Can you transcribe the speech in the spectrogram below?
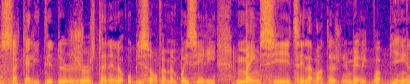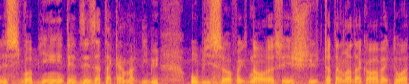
sa qualité de jeu cette année-là, oublie ça, on fait même pas les séries. Même si l'avantage numérique va bien, le si va bien, des attaquants marquent des buts, oublie ça. Fait non, je suis totalement d'accord avec toi.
